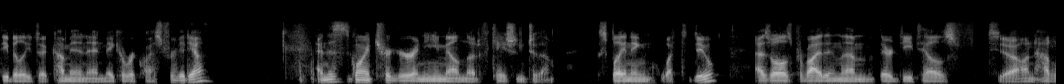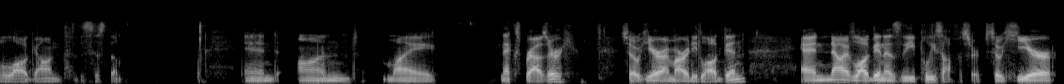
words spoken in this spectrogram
the ability to come in and make a request for video. And this is going to trigger an email notification to them, explaining what to do, as well as providing them their details to, on how to log on to the system. And on my next browser, so here I'm already logged in, and now I've logged in as the police officer. So here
